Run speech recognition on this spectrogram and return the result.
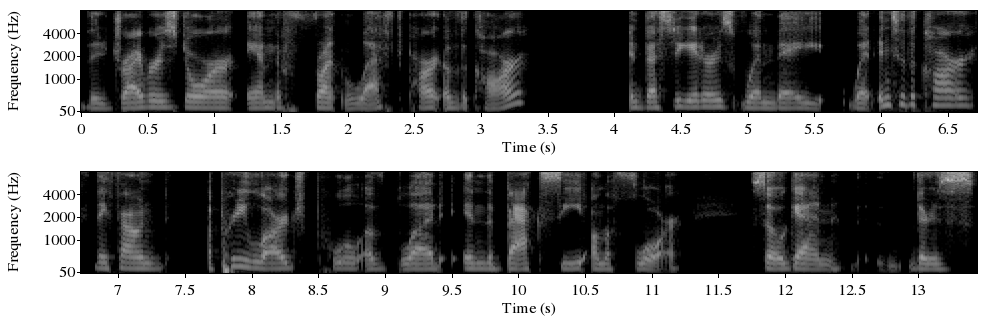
the driver's door and the front left part of the car. Investigators when they went into the car, they found a pretty large pool of blood in the back seat on the floor. So again, there's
